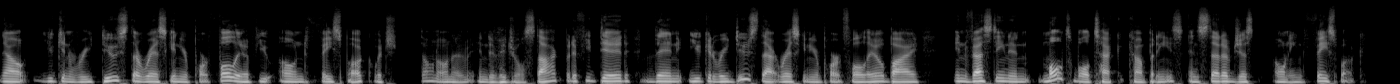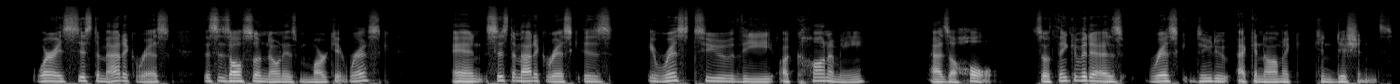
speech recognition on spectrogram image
Now, you can reduce the risk in your portfolio if you owned Facebook, which don't own an individual stock, but if you did, then you could reduce that risk in your portfolio by investing in multiple tech companies instead of just owning Facebook. Whereas systematic risk, this is also known as market risk. And systematic risk is a risk to the economy as a whole. So think of it as risk due to economic conditions.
